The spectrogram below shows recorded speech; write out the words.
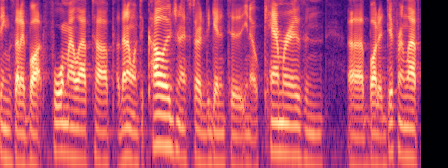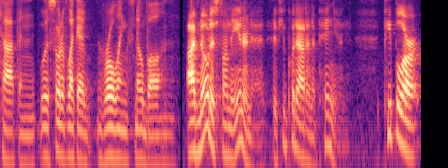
things that I bought for my laptop. Then I went to college and I started to get into you know cameras and uh, bought a different laptop and it was sort of like a rolling snowball. And I've noticed on the internet, if you put out an opinion, people are,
